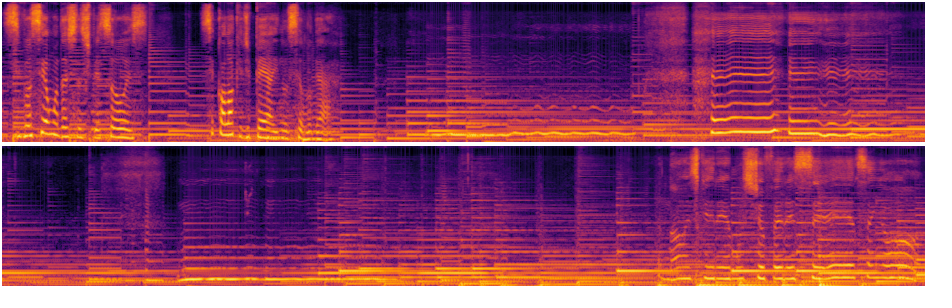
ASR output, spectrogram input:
Se você é uma dessas pessoas, se coloque de pé aí no seu lugar. Queremos te oferecer, Senhor.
